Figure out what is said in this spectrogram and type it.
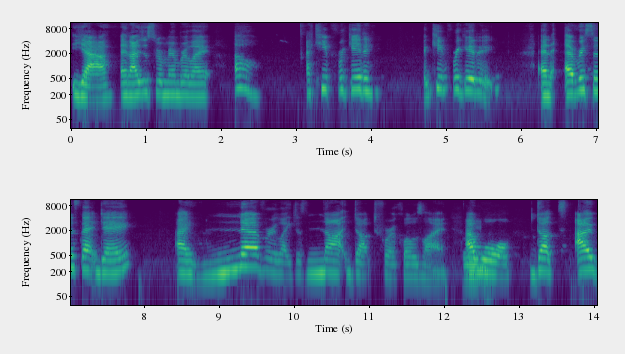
yeah, and I just remember like, oh, I keep forgetting. I keep forgetting. And ever since that day, I've never like just not ducked for a clothesline. I Mm. will duck. I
